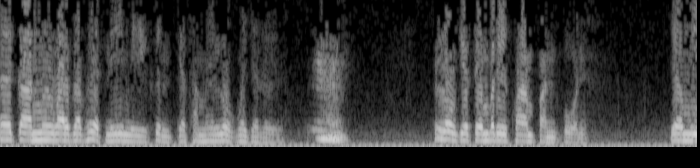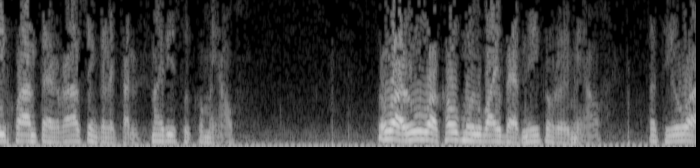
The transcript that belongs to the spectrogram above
แต่การมือไวประเภทนี้มีขึ้นจะทำให้โลกไม่เจริญ โลกจะเต็มไปด้วยความปั่นป่วน จะมีความแตกร้าวซึ่งกันและกัน ในที่สุดก็ไม่เอา เพราะว่ารู้ว่าเขามือไวแบบนี้ก็เลยไม่เอาถ้าถือว่า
